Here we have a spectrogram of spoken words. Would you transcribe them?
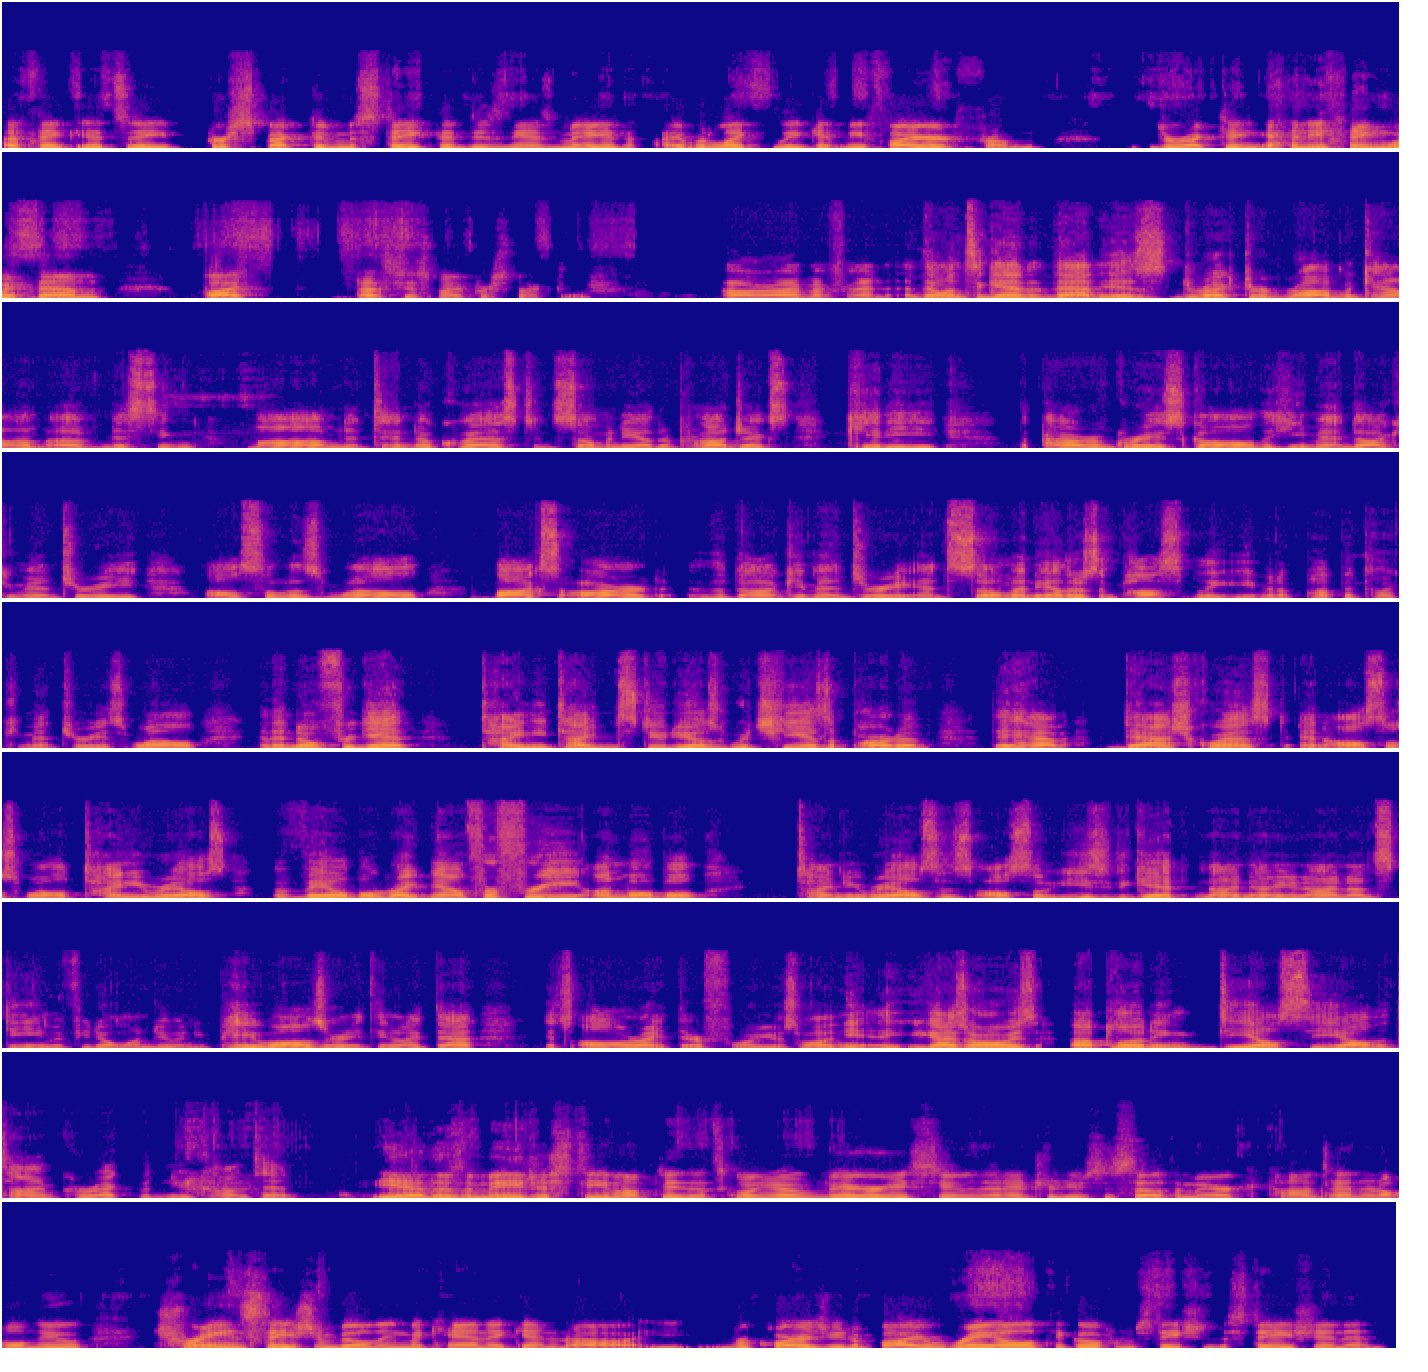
I think it's a perspective mistake that Disney has made. I would likely get me fired from directing anything with them, but that's just my perspective. All right, my friend. And then once again, that is director Rob McCallum of Missing Mom, Nintendo Quest, and so many other projects. Kitty, The Power of Grayskull, the He-Man documentary, also as well. Box art, the documentary, and so many others, and possibly even a puppet documentary as well. And then don't forget Tiny Titan Studios, which he is a part of. They have Dash Quest and also as well Tiny Rails available right now for free on mobile. Tiny Rails is also easy to get, $9.99 on Steam. If you don't want to do any paywalls or anything like that, it's all right there for you as well. And you, you guys are always uploading DLC all the time, correct, with new content? Yeah, there's a major Steam update that's going out very soon that introduces South America content and a whole new train station building mechanic and uh, requires you to buy rail to go from station to station and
